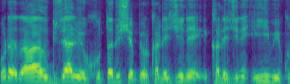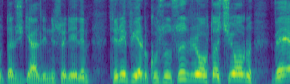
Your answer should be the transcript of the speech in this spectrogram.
Burada güzel bir kurtarış yapıyor. Kaleciyle, kalecinin iyi bir kurtarış geldiğini söyleyelim. Trippier kusursuz bir orta açıyor ve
